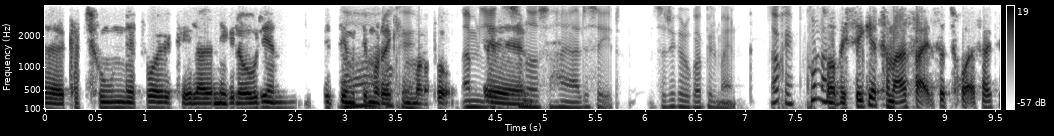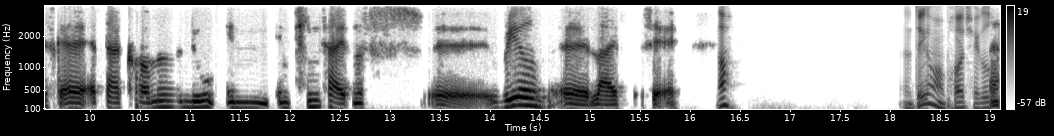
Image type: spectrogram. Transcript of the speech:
øh, Cartoon Network eller Nickelodeon. Det, det, Nå, det må du ikke okay. mig på. Jamen, ja, det er sådan Øh. noget, så har jeg aldrig set. Så det kan du godt bilde mig ind. Okay, cool Og hvis ikke jeg tager meget fejl, så tror jeg faktisk, at, der er kommet nu en, en Teen Titans øh, real øh, life serie. Jamen, Det kan man prøve at tjekke ud, Ja.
